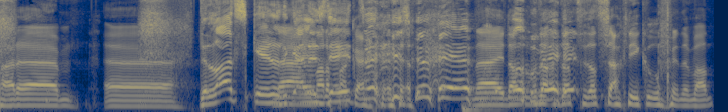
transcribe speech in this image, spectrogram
Maar... ehm, eh, De laatste keer dat Nee, ik LSD... motherfucker. Nee, dat, dat, dat, zou ik niet cool vinden, man.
